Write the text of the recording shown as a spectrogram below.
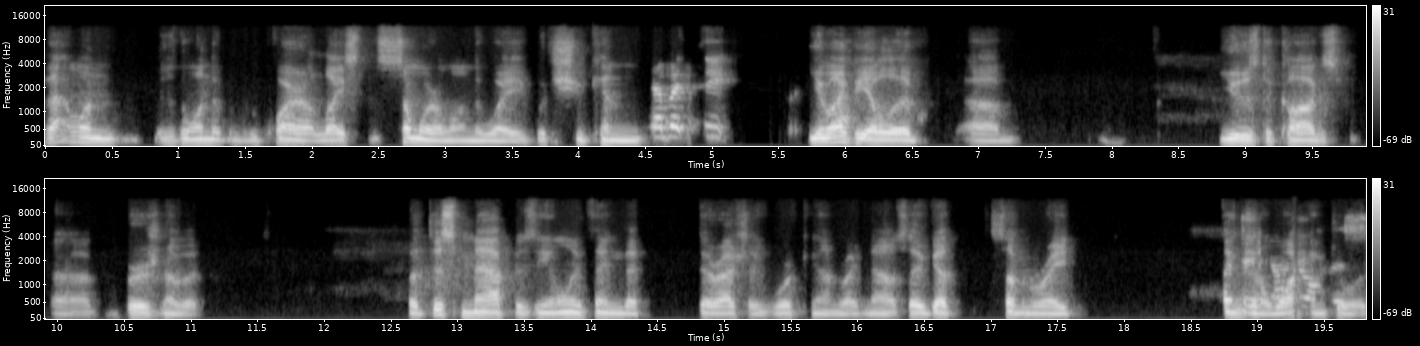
that one is the one that would require a license somewhere along the way, which you can. Yeah, but see, you might be able to um, use the COGS uh, version of it. But this map is the only thing that they're actually working on right now. So they've got seven or eight things that are walking tour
